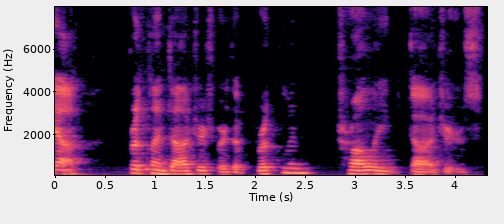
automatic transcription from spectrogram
yeah, Brooklyn Dodgers were the Brooklyn Trolley Dodgers.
